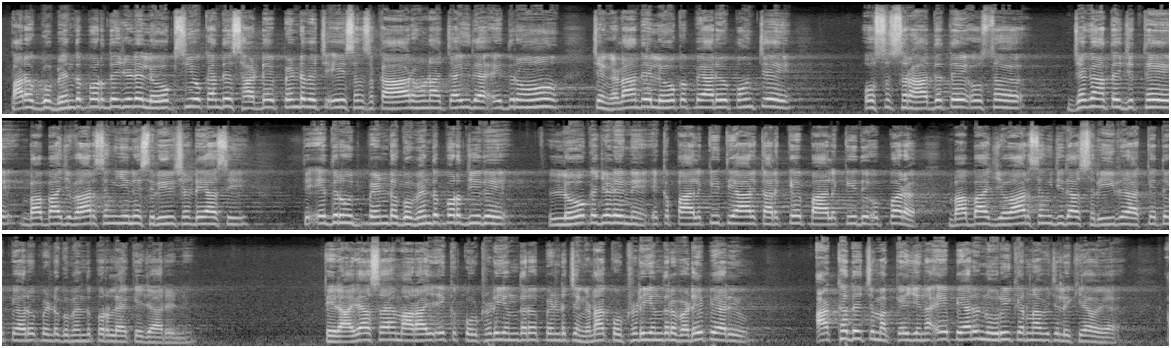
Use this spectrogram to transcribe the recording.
ਪਰ ਗੋਬਿੰਦਪੁਰ ਦੇ ਜਿਹੜੇ ਲੋਕ ਸੀ, ਉਹ ਕਹਿੰਦੇ ਸਾਡੇ ਪਿੰਡ ਵਿੱਚ ਇਹ ਸੰਸਕਾਰ ਹੋਣਾ ਚਾਹੀਦਾ। ਇਧਰੋਂ ਝਿੰਗੜਾਂ ਦੇ ਲੋਕ ਪਿਆਰਿਓ ਪਹੁੰਚੇ, ਉਸ ਸਰਹੱਦ ਤੇ ਉਸ ਜਗ੍ਹਾ ਤੇ ਜਿੱਥੇ ਬਾਬਾ ਜਵਾਰ ਸਿੰਘ ਜੀ ਨੇ ਸਰੀਰ ਛੱਡਿਆ ਸੀ ਤੇ ਇਧਰੋਂ ਪਿੰਡ ਗੋਬਿੰਦਪੁਰ ਜੀ ਦੇ ਲੋਕ ਜਿਹੜੇ ਨੇ, ਇੱਕ ਪਾਲਕੀ ਤਿਆਰ ਕਰਕੇ ਪਾਲਕੀ ਦੇ ਉੱਪਰ ਬਾਬਾ ਜਵਾਰ ਸਿੰਘ ਜੀ ਦਾ ਸਰੀਰ ਰੱਖ ਕੇ ਤੇ ਪਿਆਰੋ ਪਿੰਡ ਗੋਬਿੰਦਪੁਰ ਲੈ ਕੇ ਜਾ ਰਹੇ ਨੇ। ਤੇ ਰਾਜਾ ਸਾਹਿਬ ਮਹਾਰਾਜ ਇੱਕ ਕੋਠੜੀ ਅੰਦਰ, ਪਿੰਡ ਝਿੰਗਣਾ ਕੋਠੜੀ ਅੰਦਰ ਬੜੇ ਪਿਆਰਿਓ, ਅੱਖ ਦੇ ਚਮੱਕੇ ਜਿਨਾ ਇਹ ਪਿਆਰ ਨੂਰੀ ਕਰਨਾ ਵਿੱਚ ਲਿਖਿਆ ਹੋਇਆ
